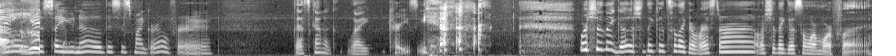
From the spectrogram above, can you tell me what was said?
oh, just so you know, this is my girlfriend. That's kind of like crazy. Where should they go? Should they go to like a restaurant or should they go somewhere more fun?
